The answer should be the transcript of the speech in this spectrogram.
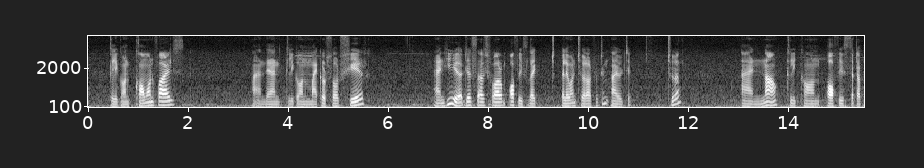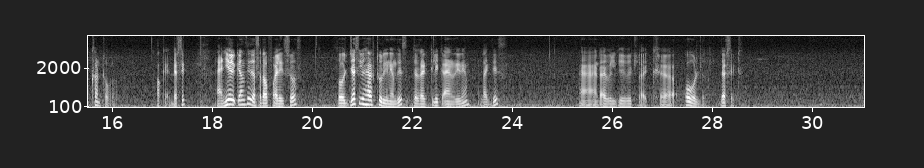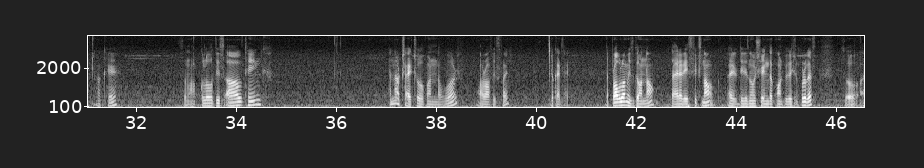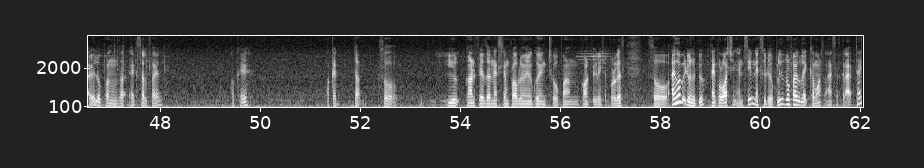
click on common files and then click on Microsoft share. And here just search for office like 11 12 or 15 I will take 12 and now click on office setup controller. Okay that's it. And here you can see the setup file is shows. So just you have to rename this. Just right click and rename like this and I will give it like uh, old. That's it. Okay. So now close this all thing. And now try to open the word or office file. Look at that. The problem is gone now. The error is fixed now. Uh, there is no showing the configuration progress. So I will open the excel file. Okay. Okay done. So you can't face the next time problem when you're going to open configuration progress. So i hope it will help you. Thanks for watching and see you next video. Please don't forget to like comment and subscribe. Thank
